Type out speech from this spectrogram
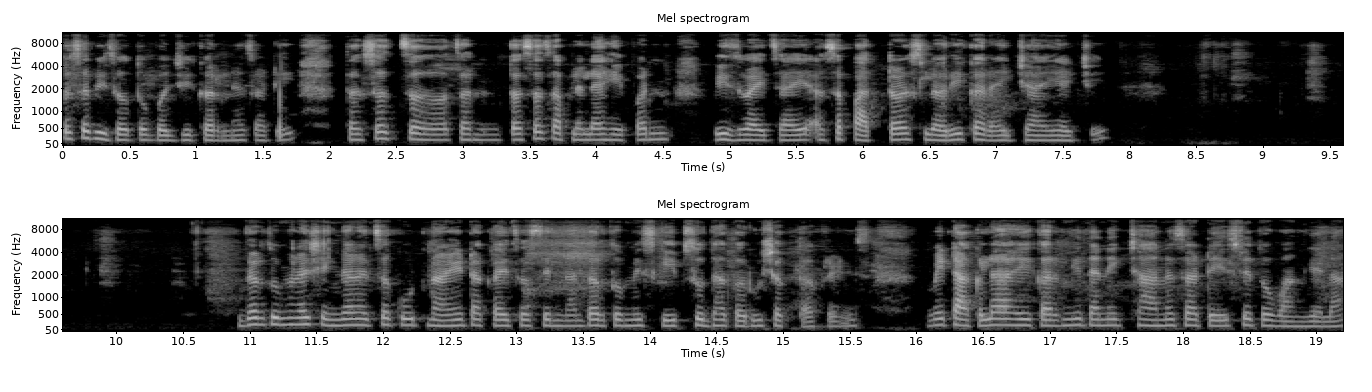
कसं भिजवतो भजी करण्यासाठी तसंच चण तसंच आपल्याला हे पण भिजवायचं आहे. असं पातळ स्लरी करायची आहे ह्याची जर तुम्हाला शेंगदाण्याचं कूट नाही टाकायचं असेल ना तर तुम्ही स्किपसुद्धा करू शकता फ्रेंड्स मी टाकलं आहे कारण की त्याने एक छान असा टेस्ट येतो वांग्याला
